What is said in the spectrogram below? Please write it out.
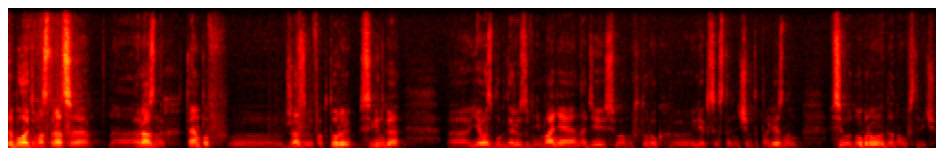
Это была демонстрация э, разных темпов, э, джазовой фактуры, свинга. Я вас благодарю за внимание. Надеюсь, вам этот урок лекции станет чем-то полезным. Всего доброго, до новых встреч.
